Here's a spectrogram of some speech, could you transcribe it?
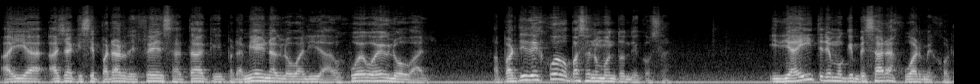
haya que separar defensa, ataque. Para mí hay una globalidad, el juego es global. A partir del juego pasan un montón de cosas. Y de ahí tenemos que empezar a jugar mejor.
